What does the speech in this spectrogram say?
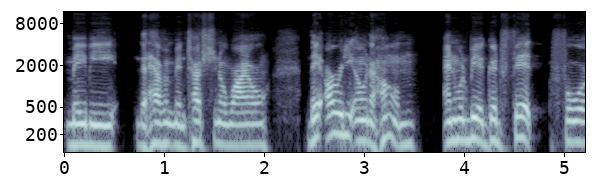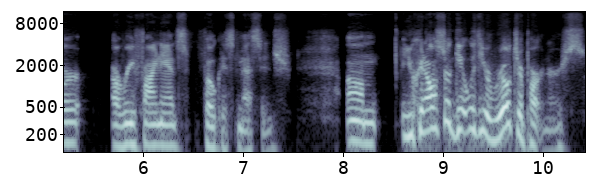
maybe that haven't been touched in a while, they already own a home and would be a good fit for a refinance focused message. Um, you can also get with your realtor partners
